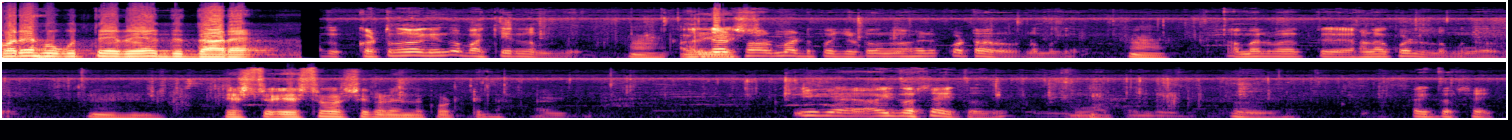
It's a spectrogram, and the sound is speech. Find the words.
ಮೊರೆ ಹೋಗುತ್ತೇವೆ ಎಂದಿದ್ದಾರೆ. ಅದು ಕಟ್ಟದಾಗಿಂದ ಬಾಕಿ ನಮ್ದು. ಹನ್ನೆರಡು ಸಾವಿರ ಡಿಪಾಸಿಟ್ ಹೇಳಿ ಕೊಟ್ಟಾರ ನಮಗೆ. ಆಮೇಲೆ ಮತ್ತೆ ಹಣ ಕೊಡಲಿಲ್ಲ ನಮಗೆ ಅವರು. ಎಷ್ಟು ಎಷ್ಟು ವರ್ಷಗಳಿಂದ ಕೊಟ್ಟಿಲ್ಲ? ಈಗ ಐದು ವರ್ಷ ಆಯ್ತು ಅದು ಹ್ಞೂ ಐದು ವರ್ಷ ಆಯ್ತು.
